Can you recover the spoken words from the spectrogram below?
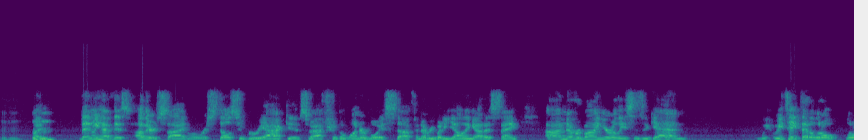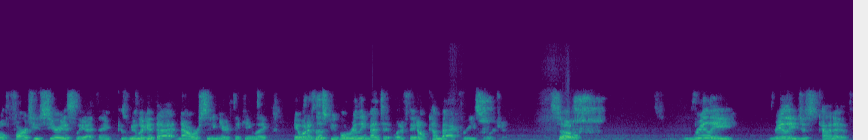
Mm-hmm. But Mhm. Then we have this other side where we're still super reactive. So after the Wonder Boy stuff and everybody yelling at us saying, ah, "I'm never buying your releases again," we, we take that a little little far too seriously. I think because we look at that and now we're sitting here thinking like, "Hey, what if those people really meant it? What if they don't come back for Ys Origin?" So really, really just kind of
